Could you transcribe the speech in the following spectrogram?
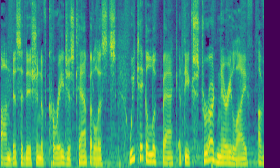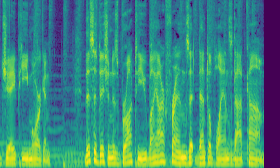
On this edition of Courageous Capitalists, we take a look back at the extraordinary life of J.P. Morgan. This edition is brought to you by our friends at dentalplans.com.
